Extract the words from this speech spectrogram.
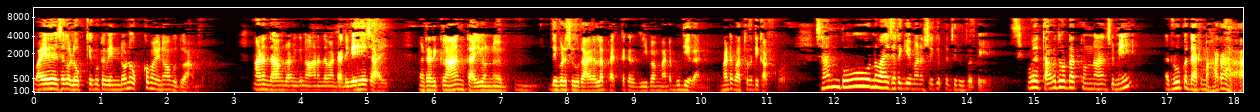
වයසක ලොක්කෙකුට වෙන්න ඕන ඔක්කොම වෙනවා බුදුහාමුදුරුවෝ. ආනන්ද හාමුදුරන් කියනවා ආනන්ද මට අඩි වෙහෙසයි. මට හරි ක්ලාන්තයි ඔන්න දෙබර සූරායලා පැත්තකට දීපම් මට බුදිය ගන්න. මට වතුර ටිකක් ඕන. සම්පූර්ණ වයසට ගිය මිනිස්සුගේ ප්‍රතිරූපකේ. මොකද තවදුරටත් උන්වහන්සේ මේ රූප ධර්ම හරහා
